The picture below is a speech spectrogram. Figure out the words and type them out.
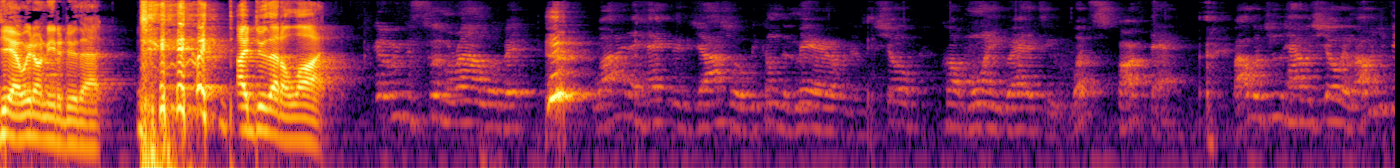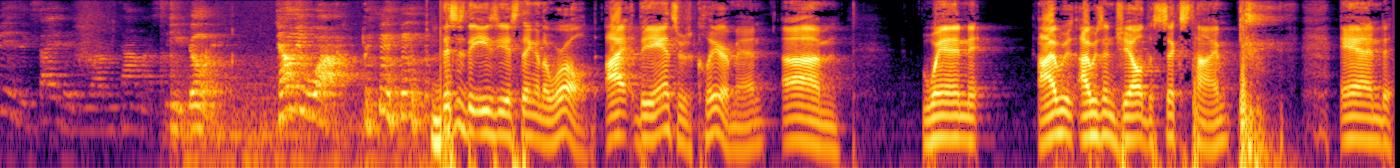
Yeah, we don't need to do that. I do that a lot. Yeah, we can swim around a little bit. Why the heck did Joshua become the mayor of the show called Morning Gratitude? What sparked that? Why would you have a show and why would you be as excited as you are every time I you doing it? Tell me why. This is the easiest thing in the world. I the answer is clear, man. Um, when I was I was in jail the sixth time, and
